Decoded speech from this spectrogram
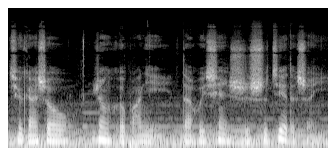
去感受任何把你带回现实世界的声音。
